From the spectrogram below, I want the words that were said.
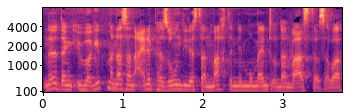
ne, dann übergibt man das an eine Person, die das dann macht in dem Moment und dann war's das. Aber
